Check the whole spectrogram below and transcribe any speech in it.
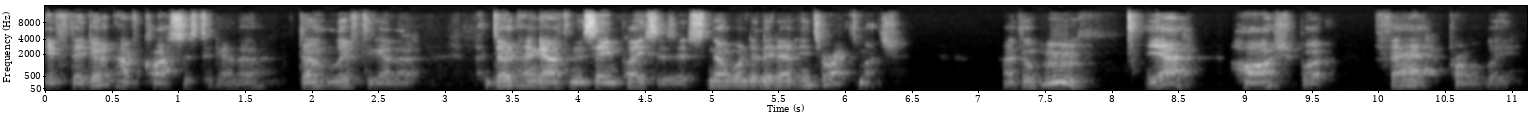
if they don't have classes together, don't live together, and don't hang out in the same places, it's no wonder they don't interact much. I thought, hmm, yeah, harsh, but fair, probably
